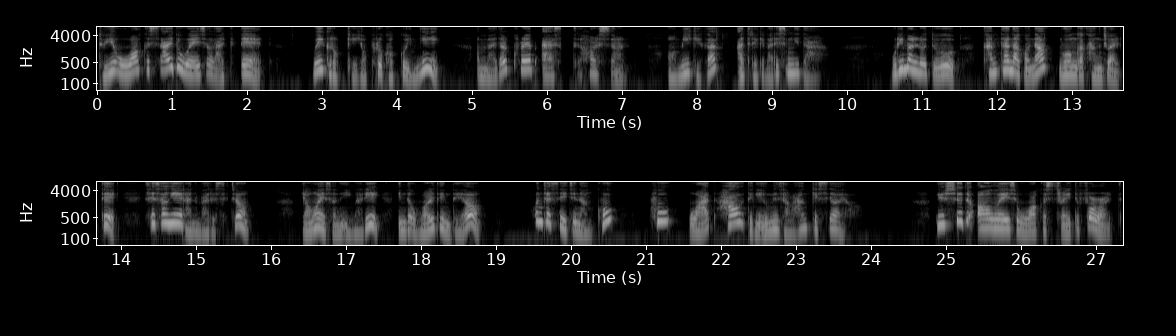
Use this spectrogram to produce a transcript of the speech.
Do you walk sideways like that? 왜 그렇게 옆으로 걷고 있니? A mother crab asked her son. 어미개가 아들에게 말했습니다. 우리말로도 감탄하거나 무언가 강조할 때 세상에 라는 말을 쓰죠. 영어에서는 이 말이 in the world인데요. 혼자 쓰이진 않고 who, what, how 등의 의문사와 함께 쓰여요. You should always walk straight forward.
